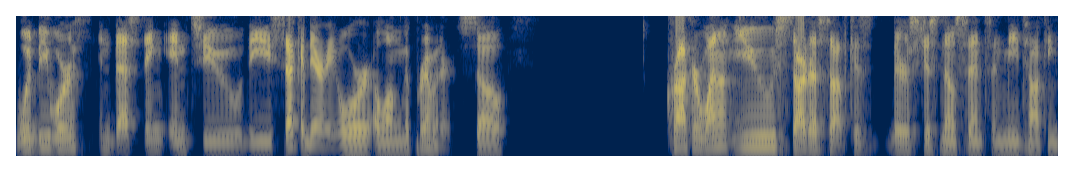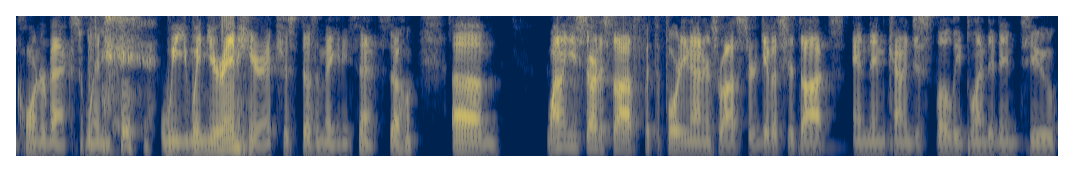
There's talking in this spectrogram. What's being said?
would be worth investing into the secondary or along the perimeter. So, Crocker, why don't you start us off? Because there's just no sense in me talking cornerbacks when we when you're in here. It just doesn't make any sense. So, um, why don't you start us off with the 49ers roster give us your thoughts and then kind of just slowly blend it into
